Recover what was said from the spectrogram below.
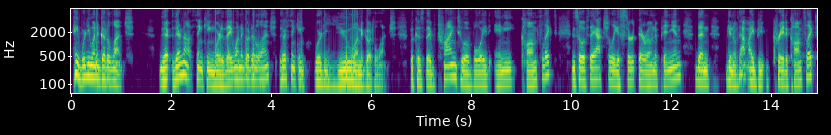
hey where do you want to go to lunch they're, they're not thinking where do they want to go to lunch? They're thinking where do you want to go to lunch? Because they're trying to avoid any conflict and so if they actually assert their own opinion then you know that might be create a conflict.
